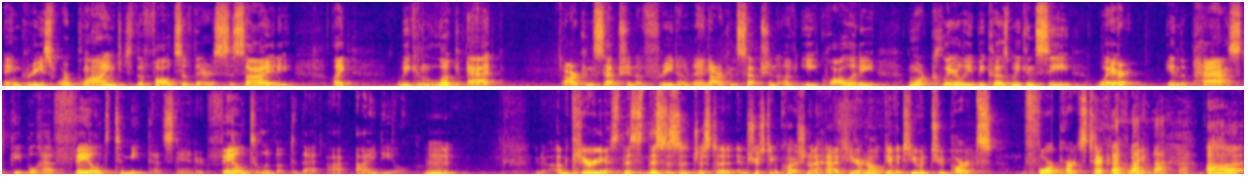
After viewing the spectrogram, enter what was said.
and Greece were blind to the faults of their society. Like we can look at our conception of freedom and our conception of equality more clearly because we can see where in the past people have failed to meet that standard, failed to live up to that I- ideal. Mm. You know, I'm curious. This this is a, just an interesting question I had here, and I'll give it to you in two parts, four parts technically. uh,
